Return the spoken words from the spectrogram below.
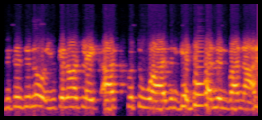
Because you know you cannot like ask for two hours and get done in one hour.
